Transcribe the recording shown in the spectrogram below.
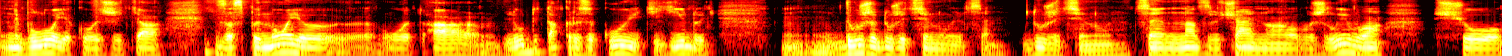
не було якогось життя за спиною, е, от, а люди так ризикують і їдуть. Дуже дуже ціную це. Дуже ціную. Це надзвичайно важливо, що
